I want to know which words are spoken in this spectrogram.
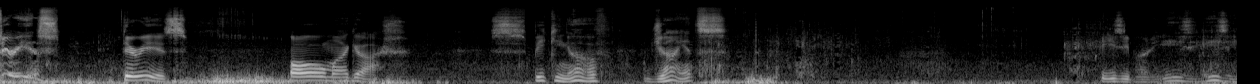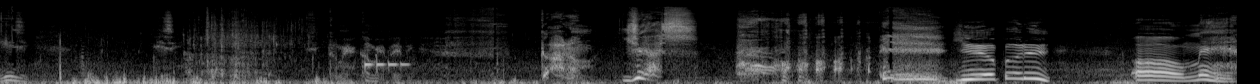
There he is. There he is. Oh my gosh. Speaking of giants. Easy, buddy. Easy, easy, easy. Easy. Come here, come here, baby. Got him. Yes. yeah, buddy. Oh, man.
